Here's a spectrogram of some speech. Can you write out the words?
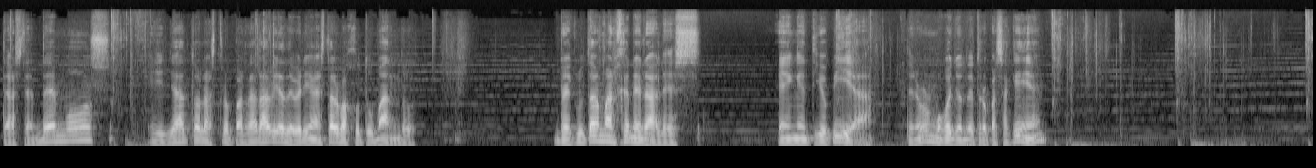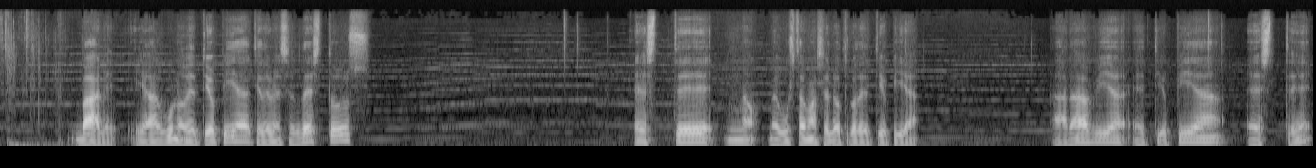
Te ascendemos y ya todas las tropas de Arabia deberían estar bajo tu mando. Reclutar más generales en Etiopía. Tenemos un mogollón de tropas aquí, ¿eh? Vale, y alguno de Etiopía, que deben ser de estos. Este, no, me gusta más el otro de Etiopía. Arabia, Etiopía, este.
